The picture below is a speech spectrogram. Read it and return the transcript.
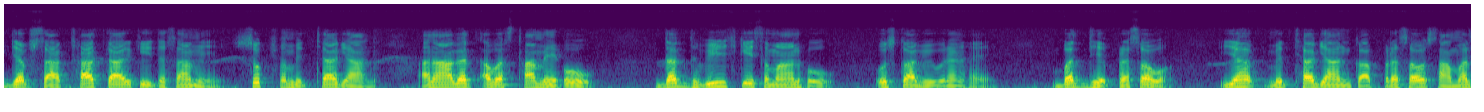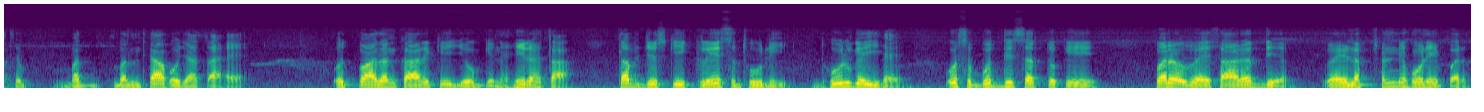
जब साक्षात्कार की दशा में सूक्ष्म मिथ्या ज्ञान अनागत अवस्था में हो, दग्ध बीज के समान हो, उसका विवरण है। बद्ध प्रसव यह मिथ्या ज्ञान का प्रसव सामर्थ्य बंध्या हो जाता है। उत्पादन कार्य के योग्य नहीं रहता। तब जिसकी क्लेश धूली धूल गई है, उस बुद्धि सत्व के पर वैसारध्य वैलक्षण्य होने पर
